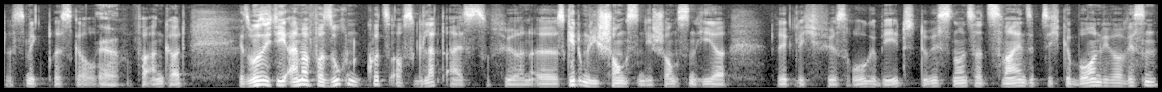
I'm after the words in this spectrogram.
des Mick Briscoe ja. verankert. Jetzt muss ich die einmal versuchen, kurz aufs Glatteis zu führen. Äh, es geht um die Chancen, die Chancen hier wirklich fürs Ruhrgebiet. Du bist 1972 geboren, wie wir wissen.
